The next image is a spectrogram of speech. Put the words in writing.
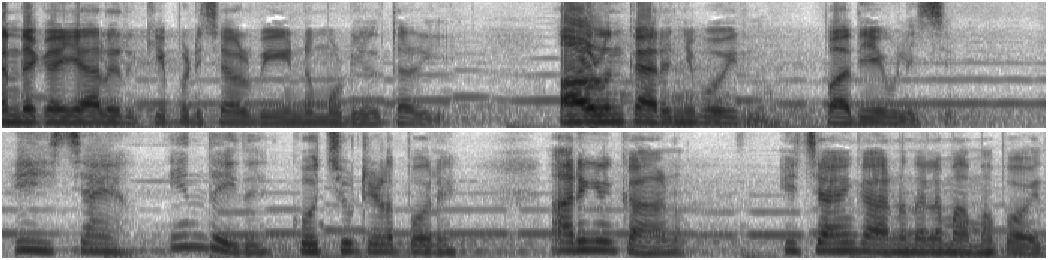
തന്റെ കൈയാൽ ഇറുക്കി പിടിച്ച് അവൾ വീണ്ടും മുടിയിൽ തഴുകി. അവളും കരഞ്ഞു പോയിരുന്നു. പതിയെ വിളിച്ച് ഏയ് ചായ എന്താ ഇത്? കൊച്ചുകുട്ടികളെ പോലെ ആരെങ്കിലും കാണും? ഇച്ചായം കാരണം നല്ല അമ്മ പോയത്.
